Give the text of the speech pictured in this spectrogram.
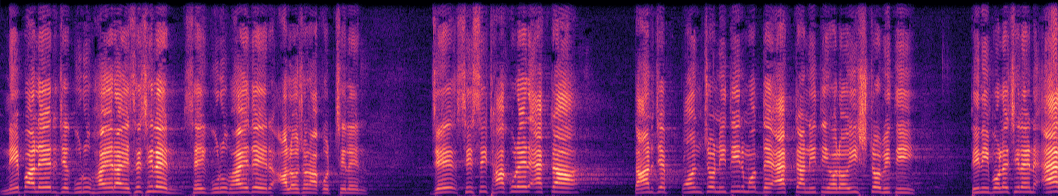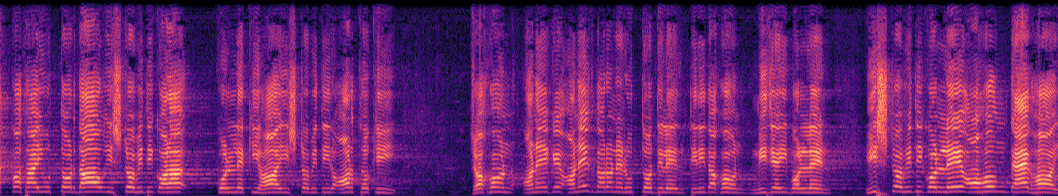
নেপালের যে গুরু ভাইয়েরা এসেছিলেন, সেই গুরু ভাইদের আলোচনা করছিলেন যে শ্রী শ্রী ঠাকুরের একটা, তার যে পঞ্চনীতির মধ্যে একটা নীতি হলো ইষ্টভীতি। তিনি বলেছিলেন, এক কথায় উত্তর দাও, ইষ্টভীতি করা, করলে কি হয়, ইষ্টভীতির অর্থ কি? যখন অনেকে অনেক ধরনের উত্তর দিলেন, তিনি তখন নিজেই বললেন, ইষ্টভীতি করলে অহং ত্যাগ হয়।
